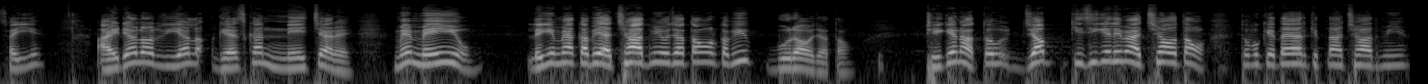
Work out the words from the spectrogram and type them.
सही है? आइडियल और रियल गैस का नेचर है। मैं मैं ही हूँ, लेकिन मैं कभी अच्छा आदमी हो जाता हूँ और कभी बुरा हो जाता हूँ। ठीक है ना? तो जब किसी के लिए मैं अच्छा होता हूँ तो वो कहता है, यार, कितना अच्छा आदमी है।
